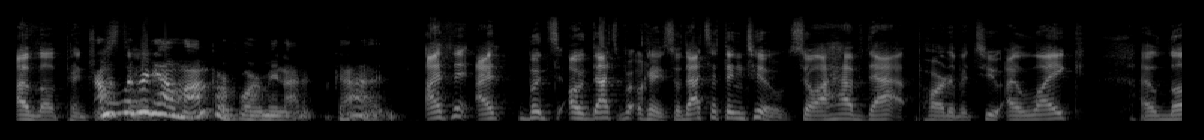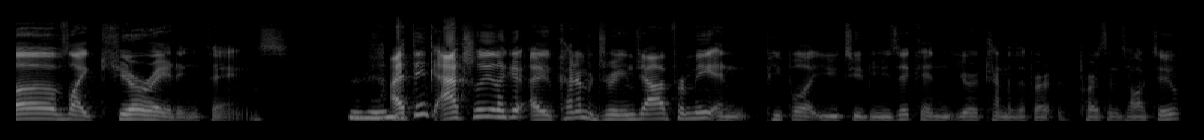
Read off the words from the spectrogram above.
I love Pinterest. I'm though. wondering how I'm performing. I, God. I think I but oh that's okay, so that's a thing too. So I have that part of it too. I like I love like curating things. Mhm. I think actually like a, a kind of a dream job for me and people at YouTube Music and you're kind of the per- person to talk to.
